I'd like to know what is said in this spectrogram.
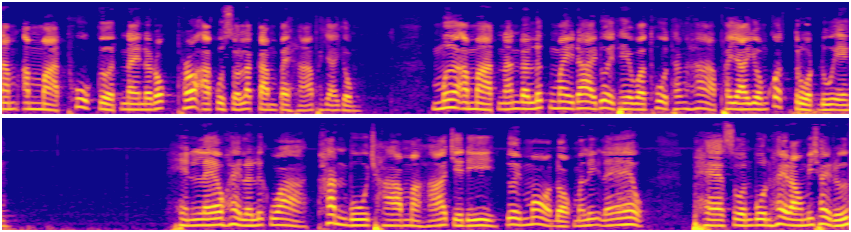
นำอมาตผู้เกิดในนรก เพราะอากุศลกรรมไปหาพญายม เมื่ออมาตนั้นระลึกไม่ได้ด้วยเทวทูตทั้งห้าพญายมก็ตรวจดูเอง เห็นแล้วให้ระลึกว่าท่านบูชามหาเจดีย์ด้วยหม้อดอกมะลิแล้วแผ่ส่วนบุญให้เราไม่ใช่หรือ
